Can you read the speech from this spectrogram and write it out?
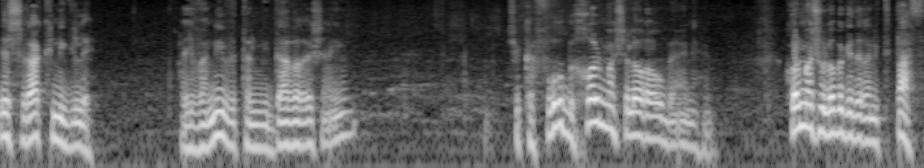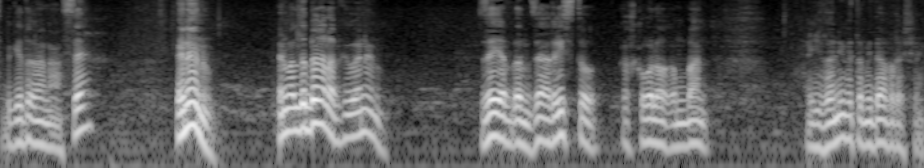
יש רק נגלה. היווני ותלמידיו הרשעים, שכפרו בכל מה שלא ראו בעיניהם. כל מה שהוא לא בגדר הנתפס, בגדר הנעשה, איננו. אין מה לדבר עליו כי הוא איננו. זה יוון, זה אריסטו, כך קורא לו הרמב"ן, היווני ותלמידיו הרשעים.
